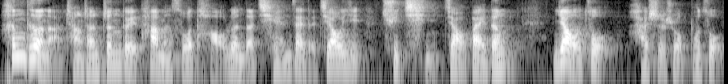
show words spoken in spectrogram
亨特呢常常针对他们所讨论的潜在的交易去请教拜登，要做还是说不做，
